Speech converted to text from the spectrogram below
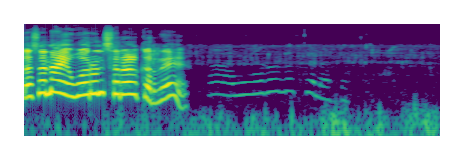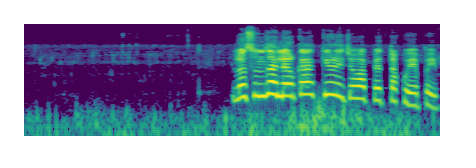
तसं नाही वरून सरळ कर रे. हा वरूनच केलं असं. लसूण झाल्यावर का केळीच्या वाप्यात टाकूया पाईप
